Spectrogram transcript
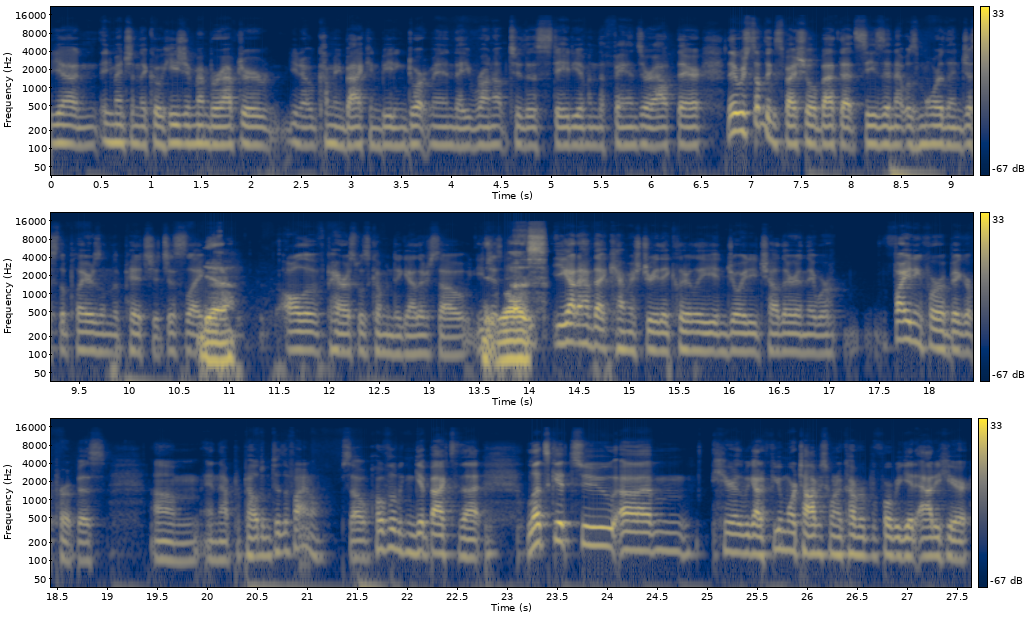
Yeah, and you mentioned the cohesion. Remember, after you know coming back and beating Dortmund, they run up to the stadium and the fans are out there. There was something special about that season that was more than just the players on the pitch. It's just like yeah, all of Paris was coming together. So you just was. you got to have that chemistry. They clearly enjoyed each other and they were fighting for a bigger purpose. Um, and that propelled them to the final. So hopefully we can get back to that. Let's get to um, here. We got a few more topics we want to cover before we get out of here.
